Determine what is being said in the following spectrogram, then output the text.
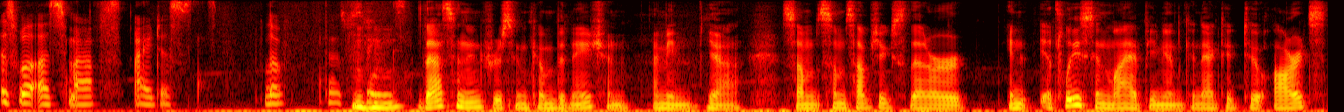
as well as maths. I just love those things. That's an interesting combination. I mean, yeah, some some subjects that are in at least in my opinion connected to arts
